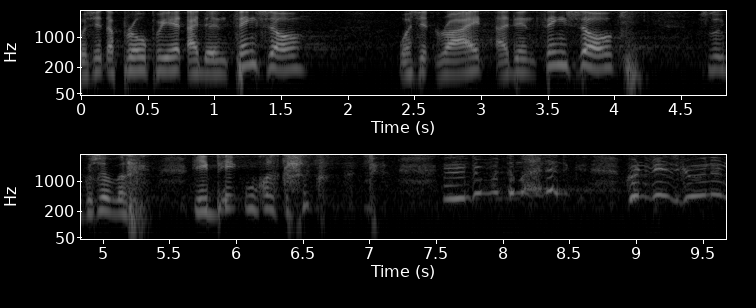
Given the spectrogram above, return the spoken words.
Was it appropriate? I didn't think so. Was it right? I didn't think so. Ko sa ibig ko kalkal ko. Ano ito mo tamalan? Convince ko nun.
